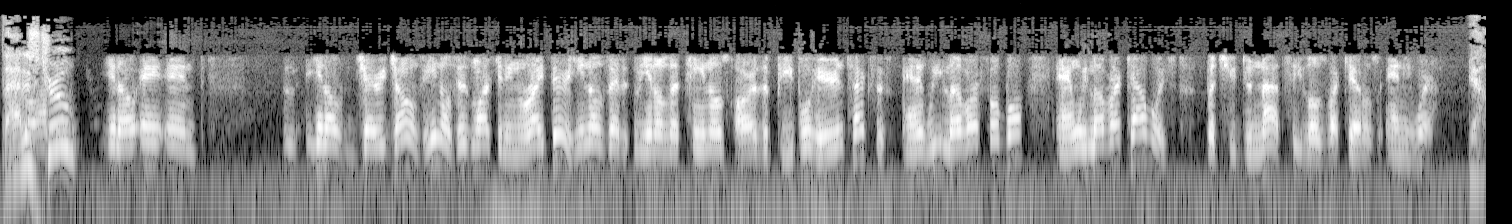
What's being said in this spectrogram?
That is I true. mean, you know, and, and you know, Jerry Jones, he knows his marketing right there. He knows that you know Latinos are the people here in Texas, and we love our football and we love our Cowboys. But you do not see Los Vaqueros anywhere. Yeah.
